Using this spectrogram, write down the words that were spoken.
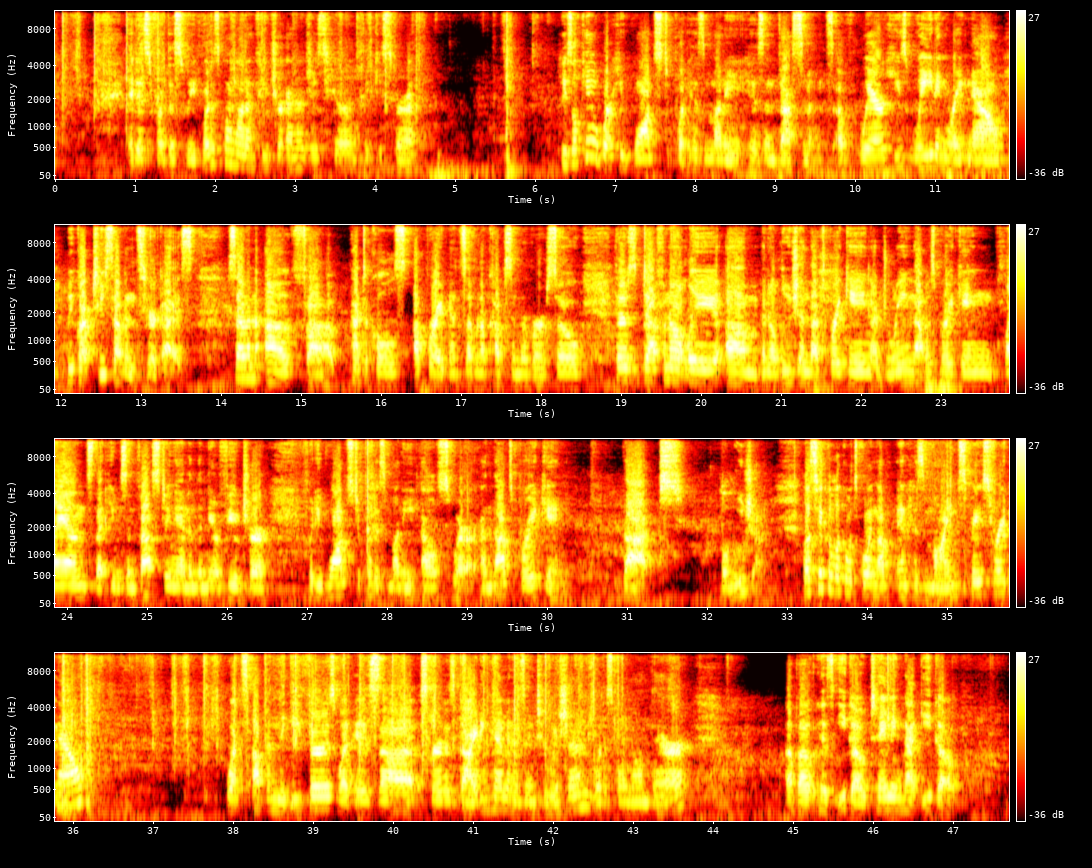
it is for this week. What is going on in future energies here? Thank you, Spirit. He's looking at where he wants to put his money, his investments, of where he's waiting right now. We've got two sevens here, guys. Seven of uh, Pentacles upright and Seven of Cups in reverse. So there's definitely um, an illusion that's breaking, a dream that was breaking, plans that he was investing in in the near future but he wants to put his money elsewhere, and that's breaking that illusion. Let's take a look at what's going on in his mind space right now. What's up in the ethers, what is uh, Spirit is guiding him in his intuition, what is going on there about his ego, taming that ego,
